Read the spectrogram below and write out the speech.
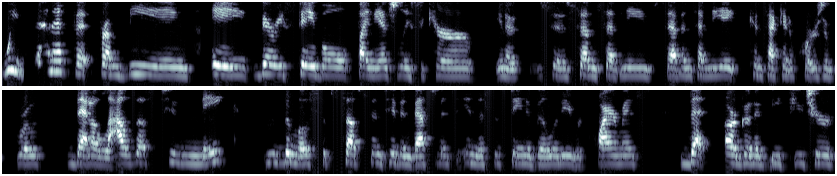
we benefit from being a very stable, financially secure, you know, so some 77, 78 consecutive quarters of growth that allows us to make the most substantive investments in the sustainability requirements that are going to be future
